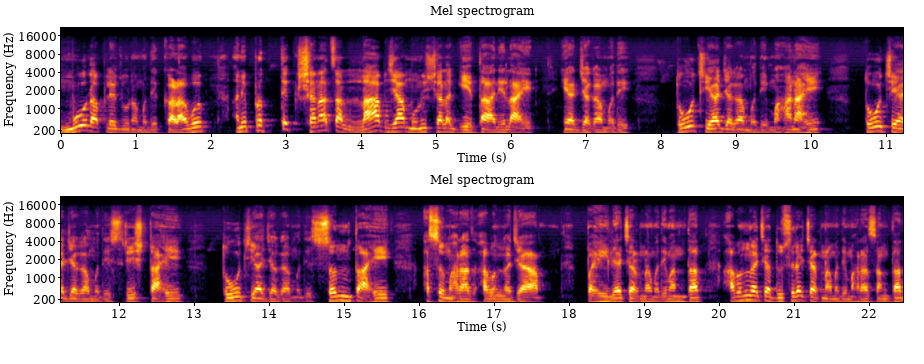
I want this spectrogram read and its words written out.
मोल आपल्या जीवनामध्ये कळावं आणि प्रत्येक क्षणाचा लाभ ज्या मनुष्याला घेता आलेला आहे या जगामध्ये तोच या जगामध्ये महान आहे तोच या जगामध्ये श्रेष्ठ आहे. तोच या जगामध्ये संत आहे असं महाराज अभंगाच्या पहिल्या चरणामध्ये म्हणतात. अभंगाच्या दुसऱ्या चरणामध्ये महाराज सांगतात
